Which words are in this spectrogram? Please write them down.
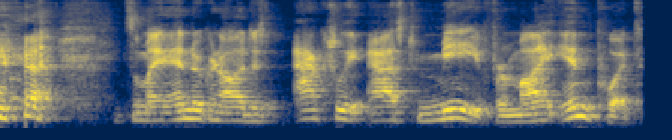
So my endocrinologist actually asked me for my input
